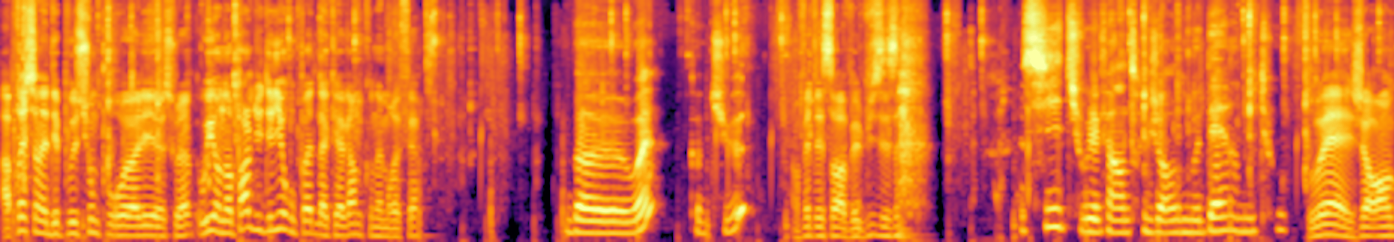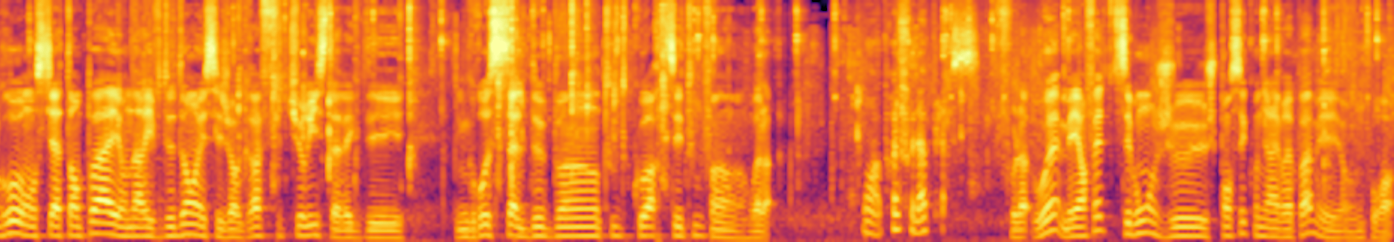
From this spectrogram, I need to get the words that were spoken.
Après, si on a des potions pour euh, aller euh, sous la... Oui, on en parle du délire ou pas de la caverne qu'on aimerait faire? Bah ouais, comme tu veux. En fait, elle s'en rappelle plus, c'est ça? Si tu voulais faire un truc genre moderne et tout. Ouais, genre en gros, on s'y attend pas et on arrive dedans et c'est genre grave futuriste avec des... une grosse salle de bain, toute quartz et tout. Enfin, voilà. Bon après faut la place. Faut la... Ouais, mais en fait, c'est bon, je, je pensais qu'on n'y arriverait pas, mais on pourra.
